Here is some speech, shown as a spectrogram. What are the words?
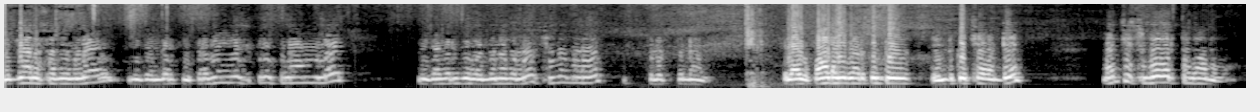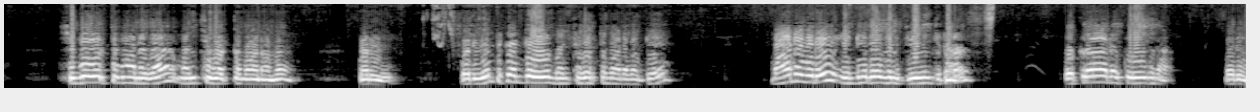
మధ్యాహ్న సమయంలో మీకందరికీ ప్రభు చేసుకృష్ణామంలో మీకందరికీ వందనములు శుభములు తెలుపుతున్నాను. ఇలాగ పాటలు పాడుకుంటూ ఎందుకు వచ్చామంటే మంచి శుభవర్తమానము. శుభవర్తమానగా మంచి వర్తమానము? మరి మరి ఎందుకంటే మంచి వర్తమానం అంటే మానవుడు ఎన్ని రోజులు జీవించినా ఒకనొక రోజున మరి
